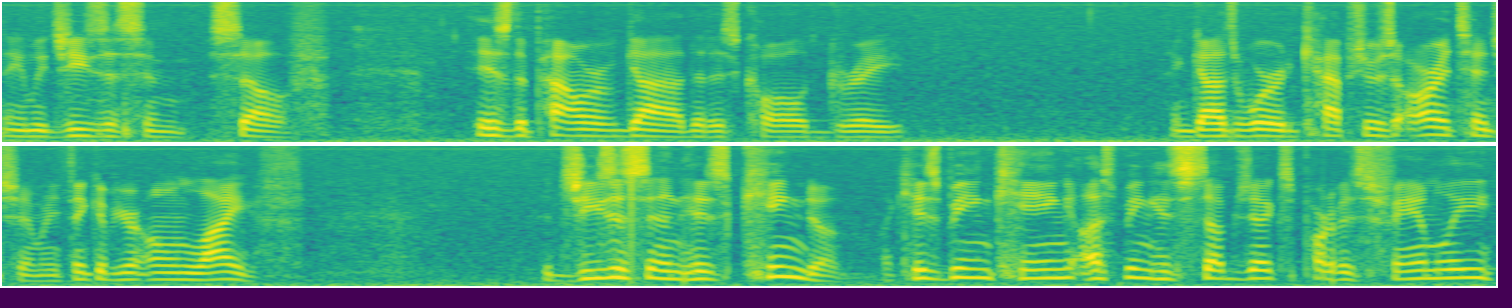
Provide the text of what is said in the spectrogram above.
namely Jesus himself, is the power of God that is called great. And God's word captures our attention when you think of your own life. Jesus and his kingdom, like his being king, us being his subjects, part of his family,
